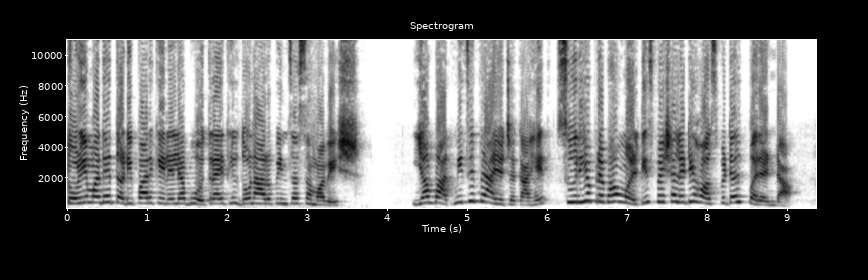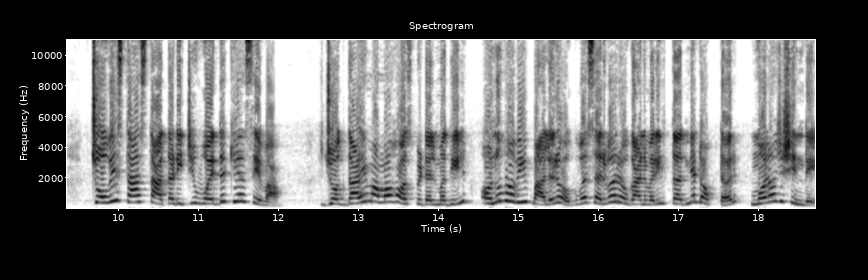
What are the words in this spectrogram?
टोळीमध्ये तडीपार केलेल्या भोत्रा येथील दोन आरोपींचा समावेश. या बातमीचे प्रायोजक आहेत Suryaprabha multi speciality hospital Paranda. चोवीस तास तातडीची वैद्यकीय सेवा. जोगदाळे मामा हॉस्पिटलमधील अनुभवी बालरोग व सर्व रोगांवरील तज्ज्ञ डॉक्टर मनोज शिंदे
